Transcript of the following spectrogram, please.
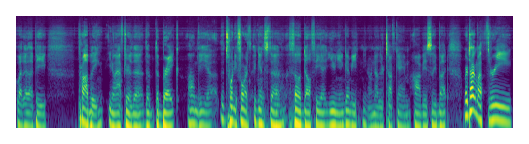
whether that be probably you know after the the, the break on the uh, the 24th against the Philadelphia Union. Going to be you know another tough game, obviously, but we're talking about three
